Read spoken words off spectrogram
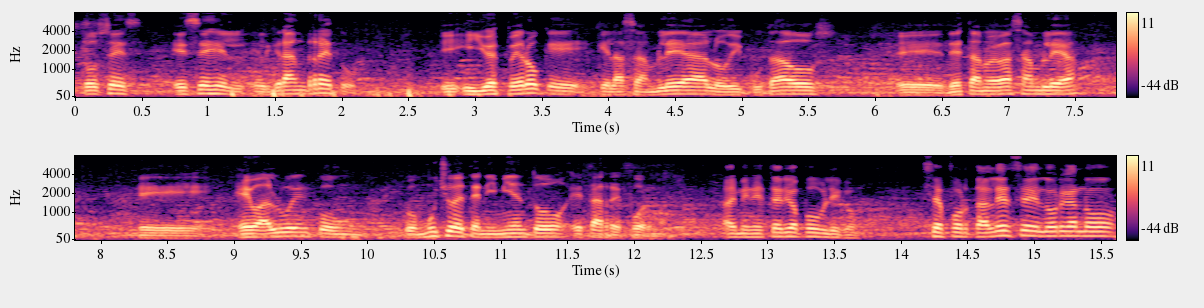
Entonces ese es el, gran reto. Y, yo espero que, la Asamblea, los diputados eh, de esta nueva Asamblea, eh, evalúen con con mucho detenimiento esta reforma. Al Ministerio Público. Se fortalece el órgano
